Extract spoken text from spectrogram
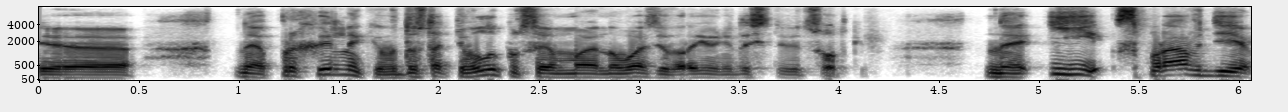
е, прихильників. Достатньо велику це я маю на увазі в районі 10%. Е, і справді.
